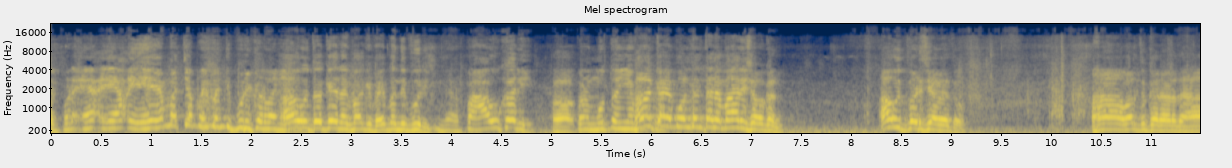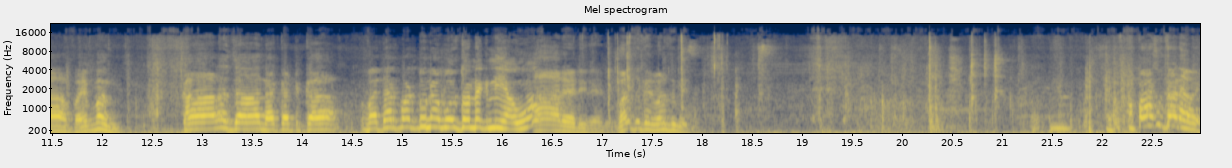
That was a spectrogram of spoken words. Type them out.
એ પણ એમ જ છે ભાઈબંધી પૂરી કરવાની. આવું તો કે બાકી ભાઈબંધી પૂરી પણ આવું ખરી. પણ હું તો અહીંયા કઈ બોલતો ને તને મારી શોગન આવું જ પડશે હવે તો. હા વળતું કરાડ હા ભાઈબંધ. કાળ જાના કટકા. વધારે પડતું ના બોલતો ને નહીં આવું હા? રેડી રેડી વળતું કર વળતું કર પાછું તાણે હવે.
